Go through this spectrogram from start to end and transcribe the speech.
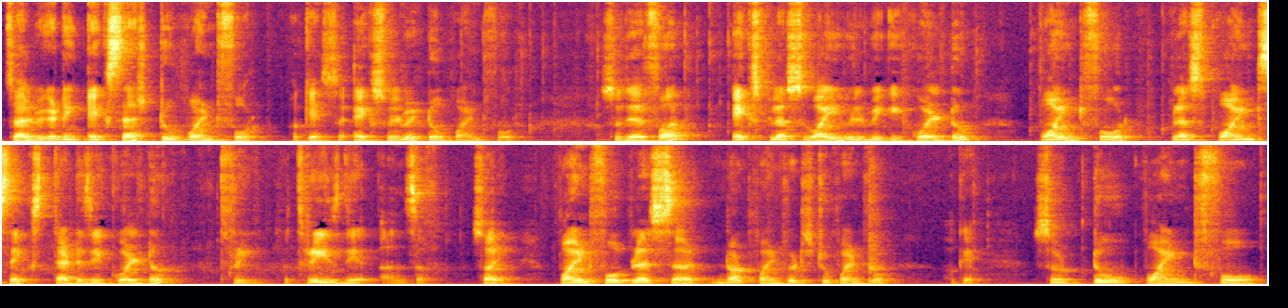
So I'll be getting x as 2.4 okay so x will be 2.4 so therefore x plus y will be equal to 0.4 plus 0.6 that is equal to 3 so 3 is the answer. Sorry 0.4 plus uh, not 0.4 is 2.4 okay so 2.4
